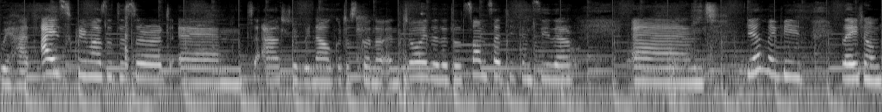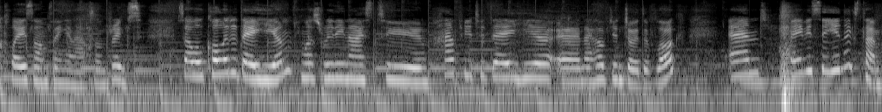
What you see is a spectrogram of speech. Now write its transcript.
we had ice cream as a dessert and actually we're now just gonna enjoy the little sunset you can see there and yeah maybe later on play something and have some drinks. So I will call it a day here. It was really nice to have you today here and I hope you enjoyed the vlog. And maybe see you next time.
